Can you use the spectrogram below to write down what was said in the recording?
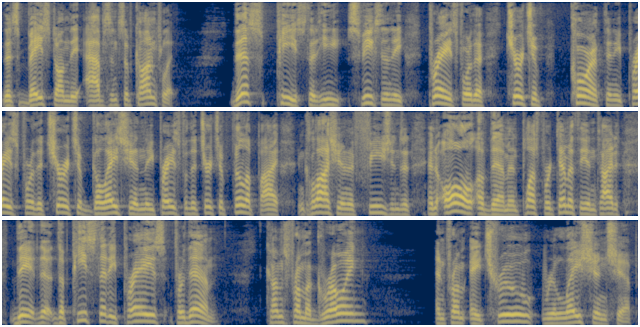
that's based on the absence of conflict. This peace that he speaks and he prays for the church of Corinth and he prays for the church of Galatia and he prays for the church of Philippi and Colossia and Ephesians and, and all of them, and plus for Timothy and Titus. The, the, the peace that he prays for them comes from a growing and from a true relationship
